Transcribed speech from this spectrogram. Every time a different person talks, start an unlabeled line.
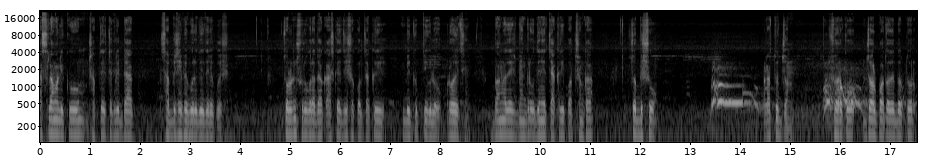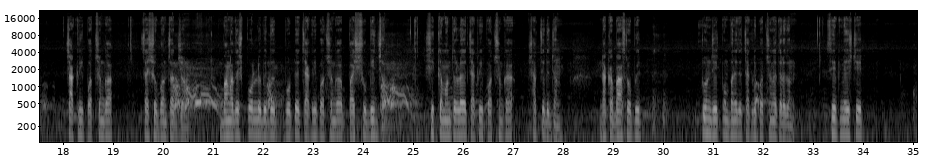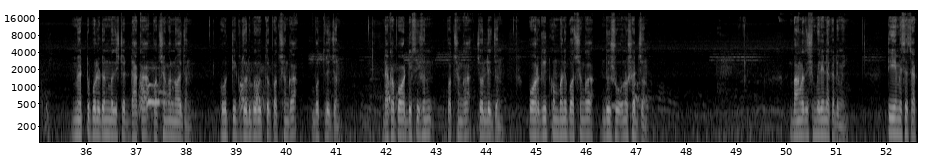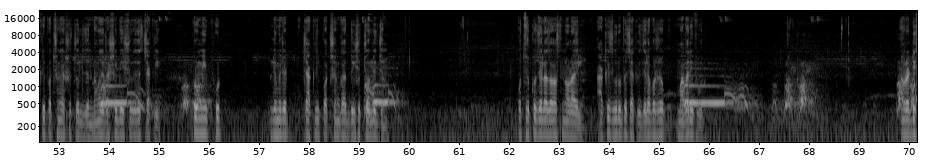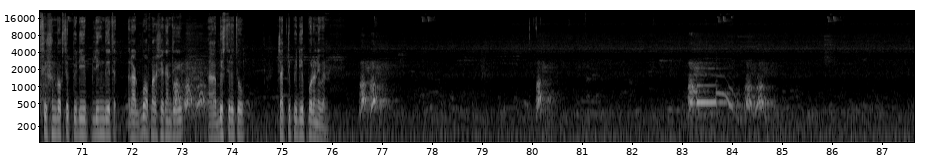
আসসালামু আলাইকুম, সাপ্তাহিক চাকরির ডাক, ছাব্বিশে ফেব্রুয়ারি দুই হাজার একুশ। চলুন শুরু করা যাক আজকে যে সকল চাকরির বিজ্ঞপ্তিগুলো রয়েছে। বাংলাদেশ ব্যাংকের অধীনে চাকরি পদ সংখ্যা চব্বিশশো আটাত্তর জন। সড়ক ও জলপথ অধিদপ্তর চাকরি পদ সংখ্যা চারশো পঞ্চাশ জন। বাংলাদেশ পল্লী বিদ্যুৎ বোর্ডের চাকরি পদ সংখ্যা বাইশশো বিশ জন। শিক্ষা মন্ত্রণালয়ের চাকরি পদ সংখ্যা সাতচল্লিশ জন। ঢাকা বাস রপিড ট্রানজিট কোম্পানিতে চাকরি পদ সংখ্যা তেরো জন chief magistrate metropolitan magistrate Dhaka পদ সংখ্যা নয় জন ভৌতিক জরিপ অধিদপ্তর পদ সংখ্যা বত্রিশ জন ঢাকা পাওয়ার ডিসিশন পদ সংখ্যা চল্লিশ জন পাওয়ার গ্রিড কোম্পানি পদ সংখ্যা দুইশো উনষাট জন। Bangladesh marine academy. টিএমএসএ চাকরি পদ সংখ্যা একশো চল্লিশ জন। বাংলাদেশ রাষ্ট্রীয় বিশ্ববিদ্যালয়ের চাকরি। প্রমি ফুড লিমিটেড চাকরি পদ সংখ্যা দুইশো চল্লিশ জন। অতিরিক্ত জেলা জজ নড়াইল, আকিজ গ্রুপে চাকরি, জেলা প্রশাসক মাদারীপুর। আমরা ডিসক্রিপশন বক্সে পিডিএফ লিঙ্ক দিয়ে রাখব, আপনারা সেখান থেকে বিস্তারিত চারটি পিডিএফ পড়ে নেবেন।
